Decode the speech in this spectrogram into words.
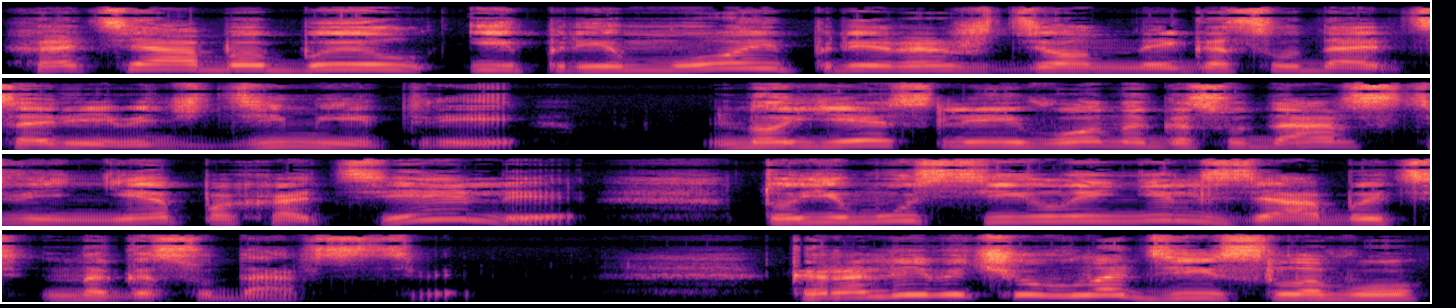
хотя бы был и прямой прирожденный государь-царевич Дмитрий, но если его на государстве не похотели, то ему силой нельзя быть на государстве. Королевичу Владиславу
